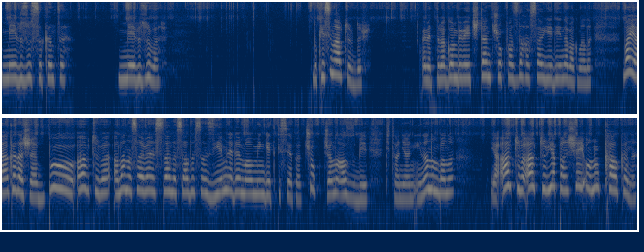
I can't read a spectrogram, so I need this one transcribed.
Mevzu sıkıntı. Mevzu var. Bu kesin Arthur'dur. Evet Dragon Bebeğiç'ten çok fazla hasar yediğine bakmalı. Vay arkadaşlar bu Arthur'a alan hasar veren silahla saldırsanız yemin ederim Maoming etkisi yapar. Çok canı az bir titan yani inanın bana. Ya Arthur'u Arthur yapan şey onun kalkanı.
